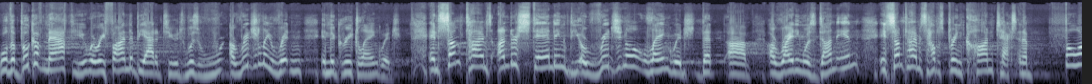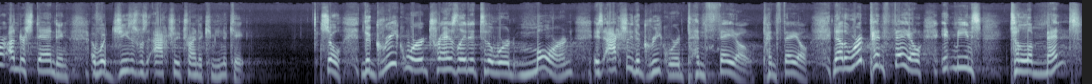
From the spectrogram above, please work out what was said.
Well, the book of Matthew, where we find the Beatitudes, was originally written in the Greek language. And sometimes understanding the original language that uh, a writing was done in, it sometimes helps bring context and a fuller understanding of what Jesus was actually trying to communicate. So, the Greek word translated to the word mourn is actually the Greek word pentheo. Pentheo. Now, the word pentheo, it means to lament,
